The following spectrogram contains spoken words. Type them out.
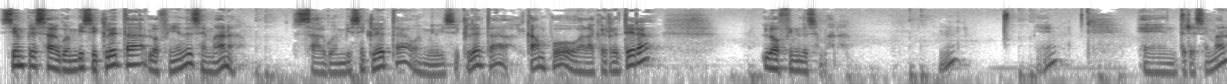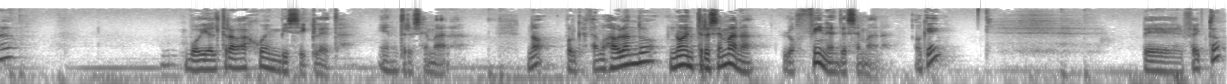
Siempre salgo en bicicleta los fines de semana. Salgo en bicicleta o en mi bicicleta al campo o a la carretera los fines de semana. ¿Mm? Bien. Entre semana voy al trabajo en bicicleta. Entre semana. No, porque estamos hablando no entre semana, los fines de semana. ¿Ok? Perfecto.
